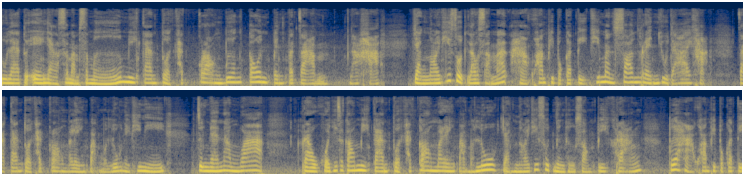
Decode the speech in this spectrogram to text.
ดูแลตัวเองอย่างสม่ำเสมอ มีการตรวจคัดกรองเบื้องต้นเป็นประจำนะคะ อย่างน้อยที่สุดเราสามารถหาความผิดปกติที่มันซ่อนเร้นอยู่ได้ค่ะ จากการตรวจคัดกรองมะเร็งปากมดลูกในที่นี้ จึงแนะนำว่าเราควรที่จะต้องมีการตรวจคัดกรองมะเร็งปากมดลูกอย่างน้อยที่สุด 1-2 ปีครั้ง เพื่อหาความผิดปกติ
